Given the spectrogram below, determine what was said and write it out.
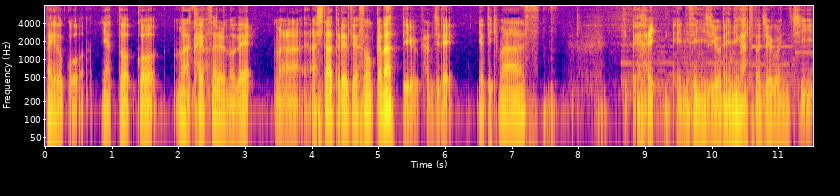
だけどこうやっとこうまあ解放されるのでまあ明日はとりあえず休もうかなっていう感じでやってきます。はい。え2024年2月の15日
